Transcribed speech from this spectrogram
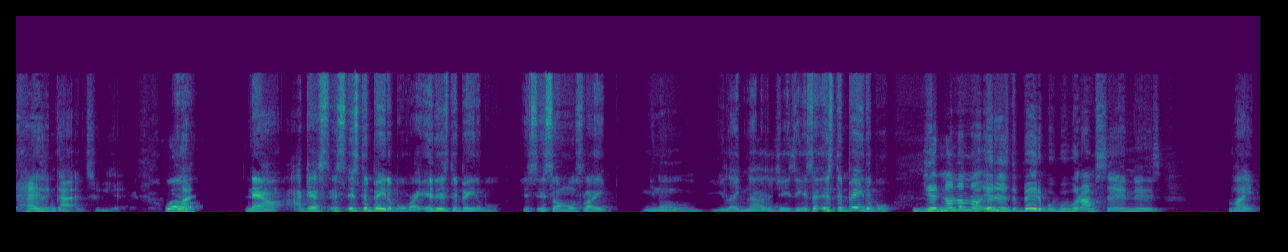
hasn't gotten to yet. Well, What? now I guess it's, it's debatable, right? It is debatable. It's it's almost like you know you like Nas or Jay Z. It's it's debatable. Yeah, no, no, no. It is debatable, but what I'm saying is, like,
